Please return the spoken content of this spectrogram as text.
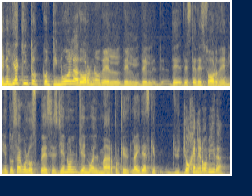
En el día quinto continúa el adorno de, este desorden y entonces hago los peces, lleno, lleno el mar, porque la idea es que yo genero vida.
